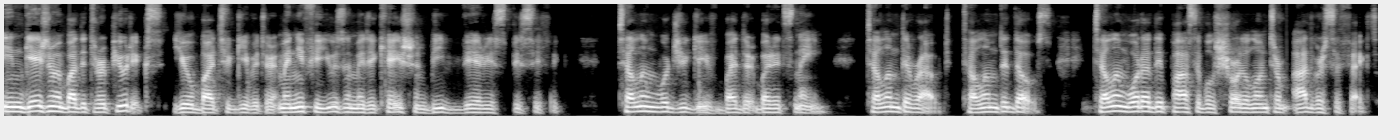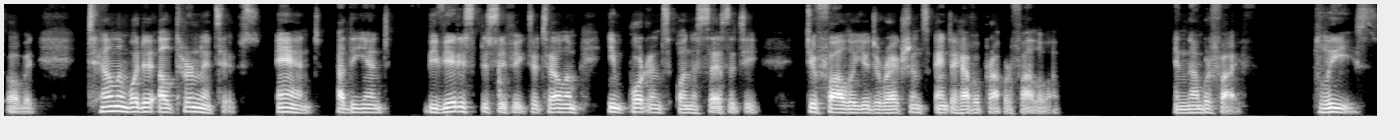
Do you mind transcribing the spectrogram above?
engagement about the therapeutics you're about to give it to them. And if you use a medication, be very specific. Tell them what you give by, the, by its name. Tell them the route. Tell them the dose. Tell them what are the possible short and long term adverse effects of it. Tell them what the alternatives. And at the end, be very specific to tell them importance or necessity to follow your directions and to have a proper follow up. And number five, please,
